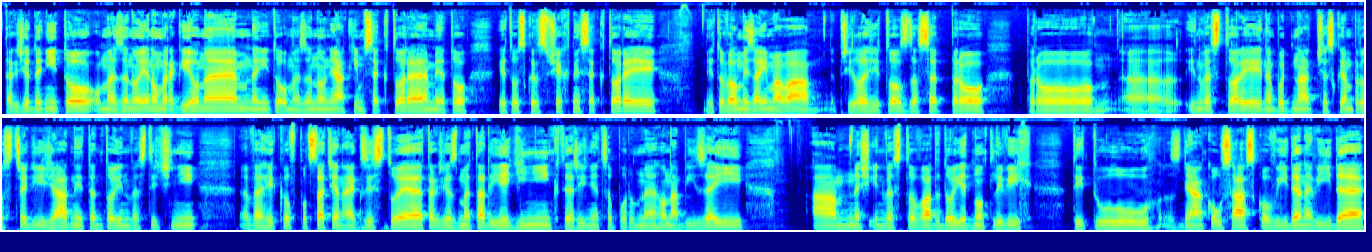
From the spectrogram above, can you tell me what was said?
Takže není to omezeno jenom regionem, není to omezeno nějakým sektorem, je to, je to skrz všechny sektory. Je to velmi zajímavá příležitost zase pro pro eh, investory, neboť na českém prostředí žádný tento investiční vehikl v podstatě neexistuje, takže jsme tady jediní, kteří něco podobného nabízejí a než investovat do jednotlivých titulů s nějakou sázkou výjde, nevíde.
